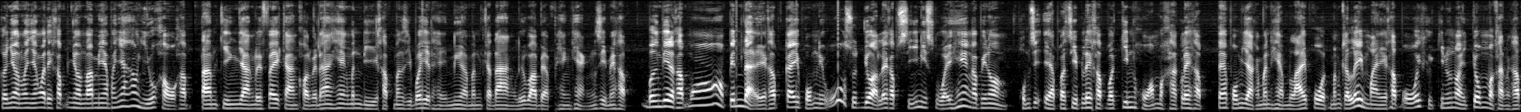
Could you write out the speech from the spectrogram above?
ก็ย้อนว่าหยังว่าเด้ครับย้อนว่าเมียพญาเฮาหิวเขาครับ ตามจริงยางโดยไฟกลางขอนไปทางแห้งมันดีครับ มันสิบ่เฮ็ดให้เนื้อมันกระด้าง หรือว่าแบบแห้งๆสิไหมครับ เบิ่งดีละครับอ๋อเป็นไดครับไก่ผมนี่โอ้สุดยอดเลยครับ สีนี่สวยแห้งครับพี่น้อง ผมสิแอบกระซิบเลยครับว่ากินหอมบักคักเลยครับ แต่ผมอยากให้มันแหมหลายโพดมันก็เลยใหม่ครับ โอ้ยคือกินหน่อยจมบักคันครับ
